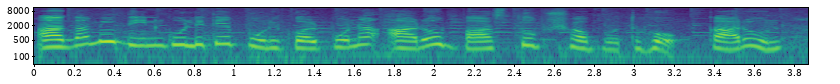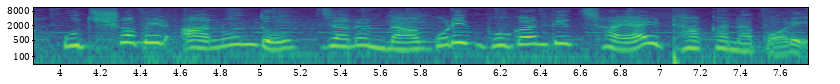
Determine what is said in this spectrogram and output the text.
আগামী দিনগুলিতে পরিকল্পনা আরও বাস্তবসম্মত হোক। কারণ উৎসবের আনন্দ যেন নাগরিক ভোগান্তির ছায়ায় ঢাকা না পড়ে।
